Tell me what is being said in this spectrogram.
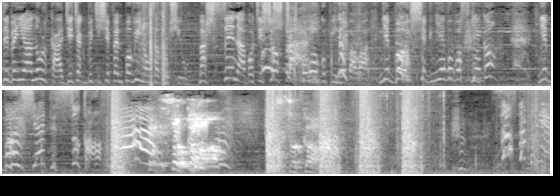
Gdyby nie Anulka, dzieciak by ci się pępowiną zadusił. Masz syna, bo cię siostra w połogu pilnowała. Nie boisz się gniewu boskiego? Nie boisz się, ty suko! Suko! Suko! Zostaw mnie!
